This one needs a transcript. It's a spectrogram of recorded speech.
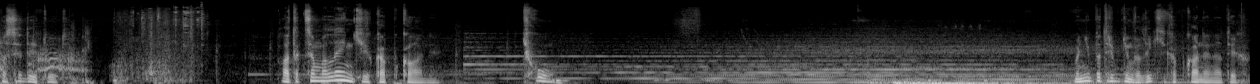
Посиди тут. А так це маленькі капкани. Тьху. Мені потрібні великі капкани на тих.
